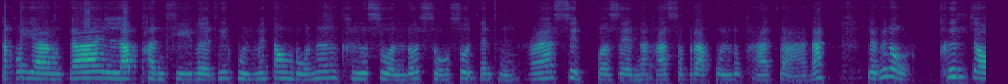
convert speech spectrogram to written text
แล้วก็ยังได้รับทันทีเลยที่คุณไม่ต้องรู้นั่นคือส่วนลดสูงสุดกันถึง 50%นะคะสำหรับคุณลูกค้าจ๋านะ เดี๋ยวพี่หนงขึ้นจอ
